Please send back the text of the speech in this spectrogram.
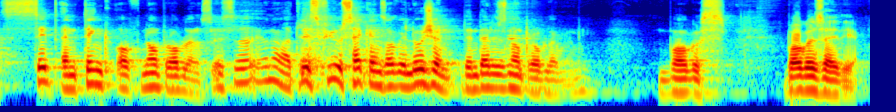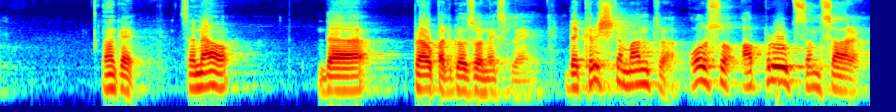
sit and think of no problems. It's, uh, you know, at least few seconds of illusion, then there is no problem. Bogus, bogus idea. Okay, so now the Prabhupada goes on explaining the Krishna mantra also uproots samsara.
